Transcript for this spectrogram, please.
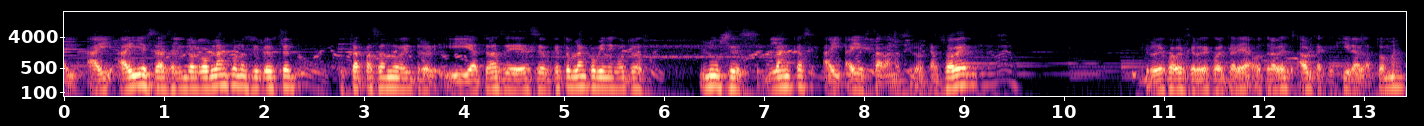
Ahí, ahí, ahí está saliendo algo blanco, no sé si ve usted que está pasando dentro y atrás de ese objeto blanco vienen otras luces blancas, ahí, ahí estaban, no sé si lo alcanzó a ver. Se lo dejo a ver, se lo dejo de tarea otra vez, ahorita que gira la toma,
